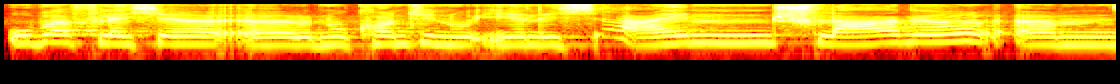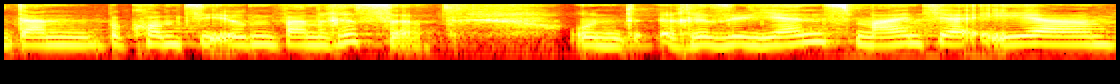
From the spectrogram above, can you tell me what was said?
Oberfläche äh, nur kontinuierlich einschlage, ähm, dann bekommt sie irgendwann Risse. Und Resilienz meint ja eher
